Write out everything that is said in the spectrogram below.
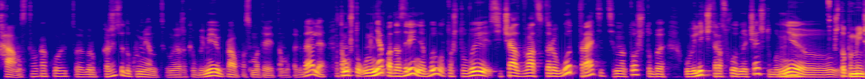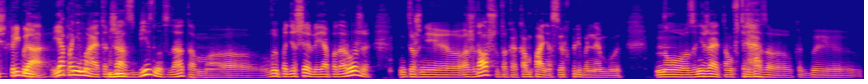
хамство какое-то. Я говорю, покажите документы. Ну, я же как бы имею право посмотреть там и так далее. Потому что у меня подозрение было то, что вы сейчас 22 год тратите на то, чтобы увеличить расходную часть, чтобы mm-hmm. мне... Чтобы уменьшить прибыль. Да, я понимаю, это джаз-бизнес, да, там э, вы подешевле, я подороже. Я тоже не ожидал, что такая компания сверхприбыльная будет. Но занижать там в три раза как бы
